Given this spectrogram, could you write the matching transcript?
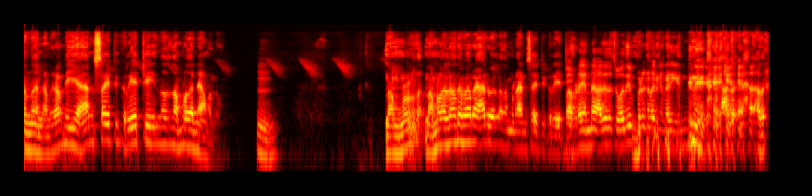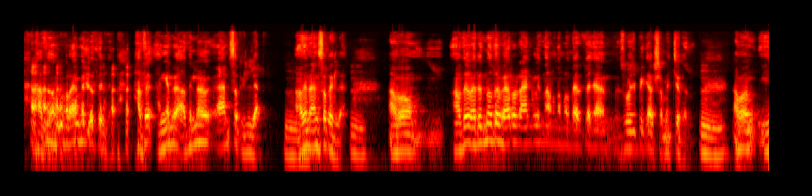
എന്ന് തന്നെയാണ് കാരണം ഈ ആൻസൈറ്റി ക്രിയേറ്റ് ചെയ്യുന്നത് നമ്മൾ തന്നെയാണല്ലോ. നമ്മൾ നമ്മളല്ലാതെ വേറെ ആരുമല്ല നമ്മുടെ ആൻസൈറ്റി ക്രിയേറ്റ് അവിടെ എന്റെ ആദ്യത്തെ ചോദ്യം ഇപ്പോഴും കിടക്കുന്നത് എന്തിന്? അത് അത് നമുക്ക് പറയാൻ പറ്റത്തില്ല. അത് അങ്ങനെ അതിന് ആൻസർ ഇല്ല. അതിന് ആൻസർ ഇല്ല. ഉം. അപ്പം അത് വരുന്നത് വേറൊരു ആംഗിളിൽ നിന്നാണ് നമ്മൾ നേരത്തെ ഞാൻ സൂചിപ്പിക്കാൻ ശ്രമിച്ചിരുന്നത് ഉം. അപ്പം ഈ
